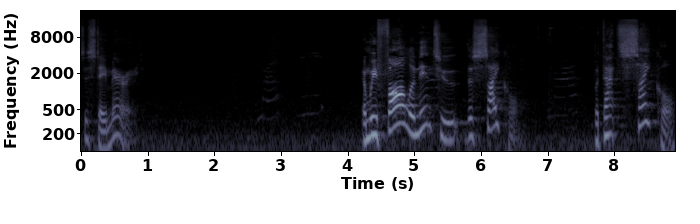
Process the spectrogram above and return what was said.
to stay married. And we've fallen into the cycle. But that cycle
